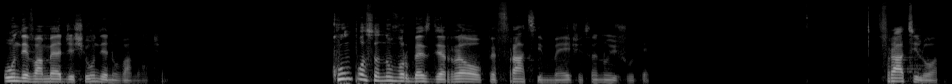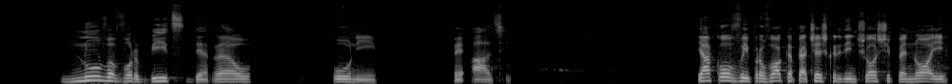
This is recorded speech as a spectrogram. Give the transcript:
unde va merge și unde nu va merge. Cum pot să nu vorbesc de rău pe frații mei și să nu-i judec? Fraților, nu vă vorbiți de rău unii pe alții. Iacov îi provoacă pe acești credincioși și pe noi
